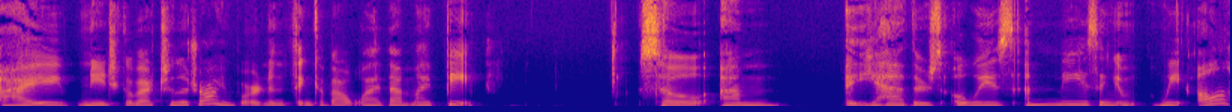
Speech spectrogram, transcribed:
I need to go back to the drawing board and think about why that might be. So, um, yeah, there's always amazing, and we all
